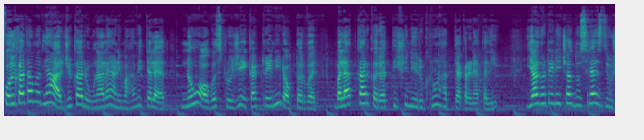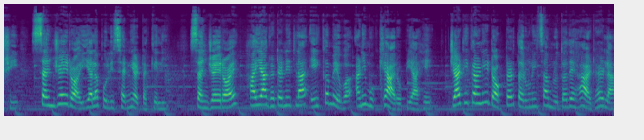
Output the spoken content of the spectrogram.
कोलकातामधल्या आर्जिका रुग्णालय आणि महाविद्यालयात नऊ ऑगस्ट रोजी एका ट्रेनी डॉक्टरवर बलात्कार करत तिची निर्घृण हत्या करण्यात आली. या घटनेच्या दुसऱ्याच दिवशी संजय रॉय याला पोलिसांनी अटक केली. संजय रॉय हा या घटनेतला एकमेव आणि मुख्य आरोपी आहे. ज्या ठिकाणी डॉक्टर तरुणीचा मृतदेह आढळला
